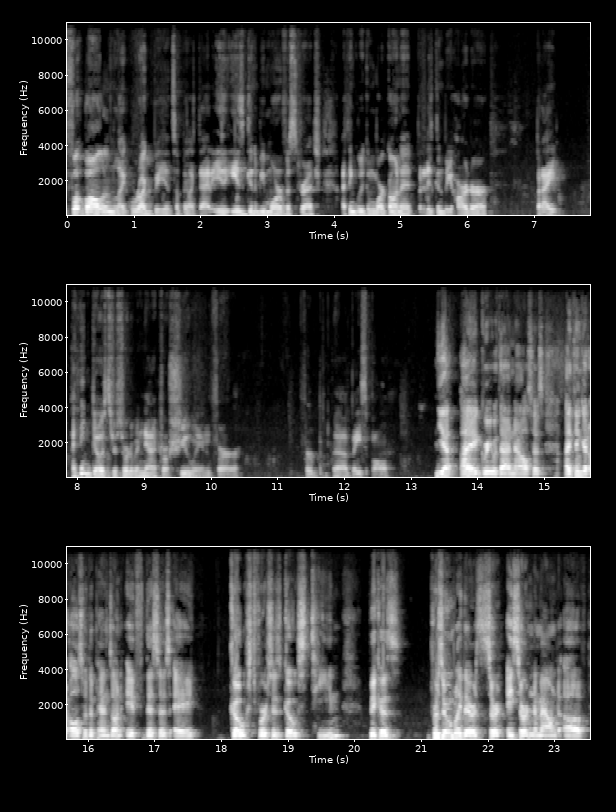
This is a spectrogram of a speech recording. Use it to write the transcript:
football and like rugby and something like that is, is going to be more of a stretch. I think we can work on it, but it is going to be harder. But I, I think Ghosts are sort of a natural shoe in for, for uh, baseball. Yeah, I agree with that analysis. I think it also depends on if this is a ghost versus ghost team, because presumably there's a certain amount of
